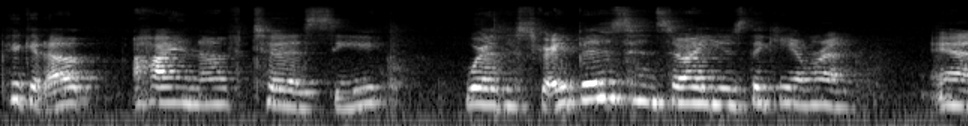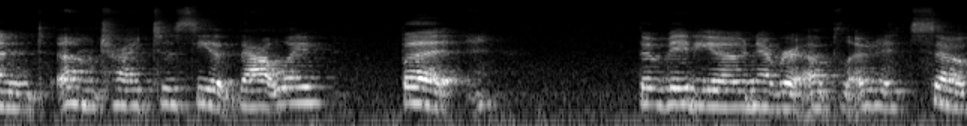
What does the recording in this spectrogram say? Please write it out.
pick it up high enough to see where the scrape is. And so I used the camera and um, tried to see it that way but the video never uploaded. So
